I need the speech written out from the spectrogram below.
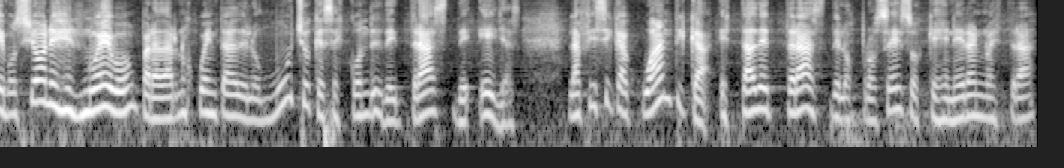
emociones es nuevo para darnos cuenta de lo mucho que se esconde detrás de ellas. La física cuántica está detrás de los procesos que generan nuestra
